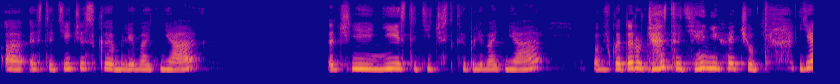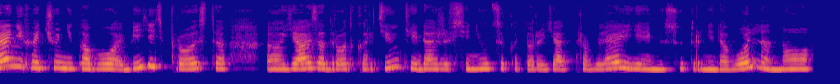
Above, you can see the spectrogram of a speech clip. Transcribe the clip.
а, эстетическая блевотня, точнее, не эстетическая блевотня, в которой участвовать я не хочу. Я не хочу никого обидеть, просто э, я задрот картинки, и даже все нюцы, которые я отправляю, я ими супер недовольна, но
